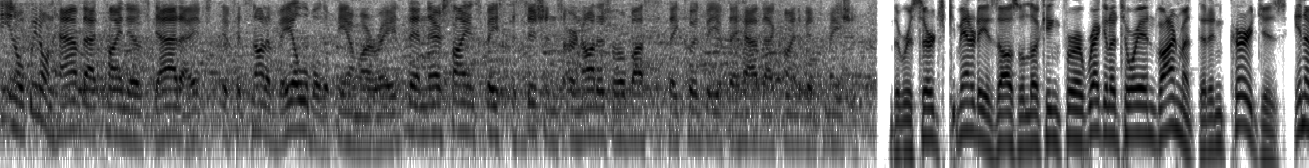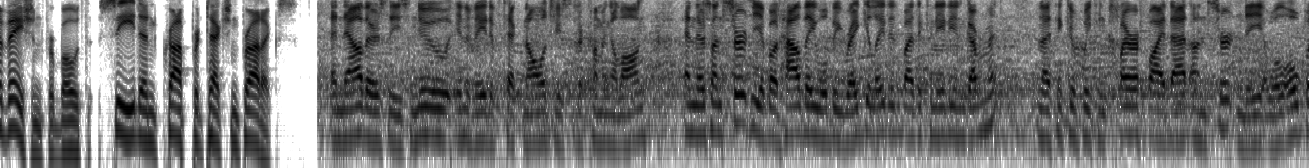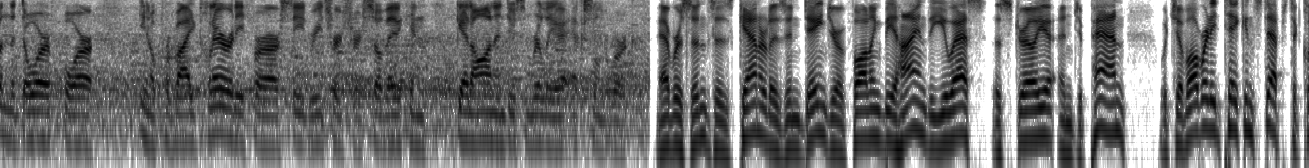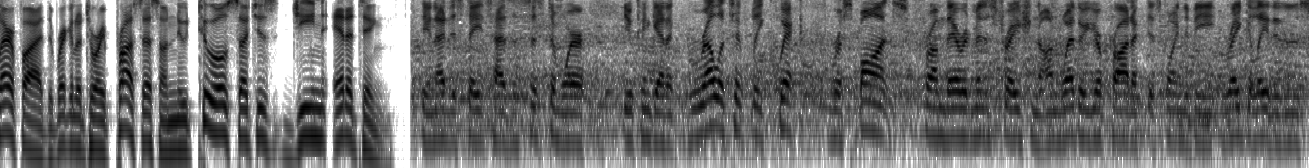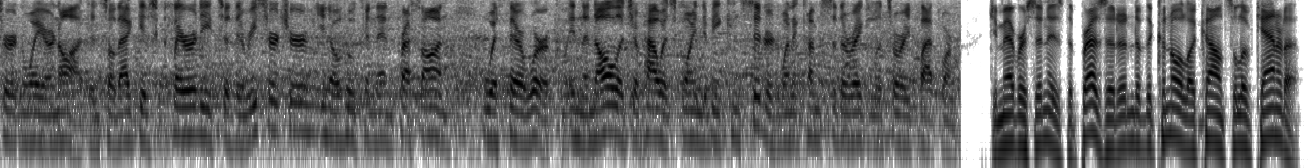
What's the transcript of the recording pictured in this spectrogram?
You know, if we don't have that kind of data, if, if it's not available to PMRA, then their science based decisions are not as robust as they could be if they have that kind of information. The research community is also looking for a regulatory environment that encourages innovation for both seed and crop protection products. And now there's these new innovative technologies that are coming along, and there's uncertainty about how they will be regulated by the Canadian government. And I think if we can clarify that uncertainty, it will open the door for, you know, provide clarity for our seed researchers so they can get on and do some really excellent work. Everson says Canada is in danger of falling behind the U.S., Australia, and Japan which have already taken steps to clarify the regulatory process on new tools such as gene editing. The United States has a system where you can get a relatively quick response from their administration on whether your product is going to be regulated in a certain way or not. And so that gives clarity to the researcher, you know, who can then press on with their work in the knowledge of how it's going to be considered when it comes to the regulatory platform. Jim Everson is the president of the Canola Council of Canada.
